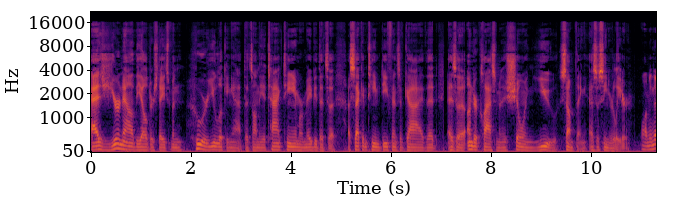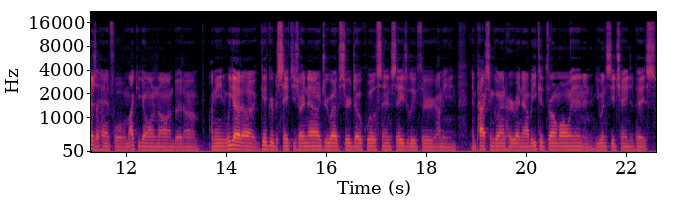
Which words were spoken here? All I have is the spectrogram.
As you're now the elder statesman, who are you looking at that's on the attack team, or maybe that's a, a second team defensive guy that, as an underclassman, is showing you something as a senior leader? Well, I mean, there's a handful of them. I could go on and on, but um, I mean, we got a good group of safeties right now: Drew Webster, Doak Wilson, Sage Luther. I mean, and Paxton Glenn hurt right now, but you could throw them all in, and you wouldn't see a change in pace.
